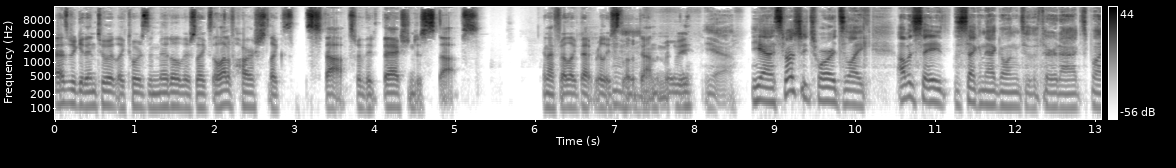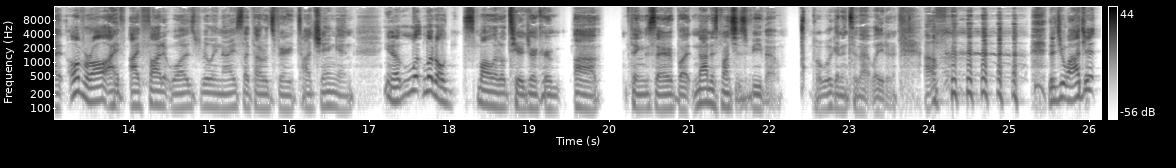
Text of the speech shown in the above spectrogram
as we get into it, like towards the middle, there's like a lot of harsh like stops where the, the action just stops. And I felt like that really slowed Mhm. down the movie. Yeah. Yeah, especially towards like I would say the second act going into the third act, but overall I I thought it was really nice. I thought it was very touching and you know li- little small little tearjerker uh things there, but not as much as Vivo. But we'll get into that later. Um, did you watch it?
